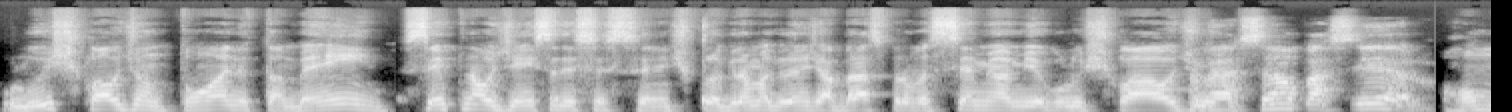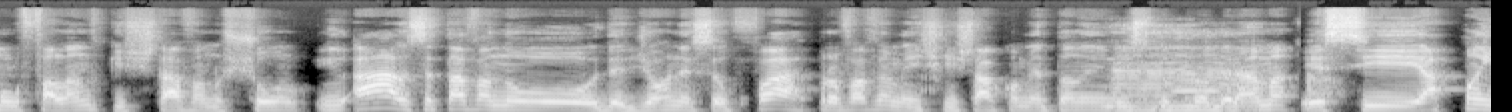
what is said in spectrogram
O Luiz Cláudio Antônio também, sempre na audiência desse excelente programa. Grande abraço para você, meu amigo Luiz Cláudio. Abração, parceiro. Rômulo falando que estava no show. Ah, você estava no The Journey So Far? Provavelmente, que a gente estava comentando no início ah. do programa, esse apanhado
